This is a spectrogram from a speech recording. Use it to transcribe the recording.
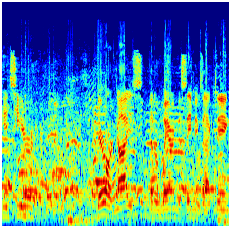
kids here. There are guys that are wearing the same exact thing.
